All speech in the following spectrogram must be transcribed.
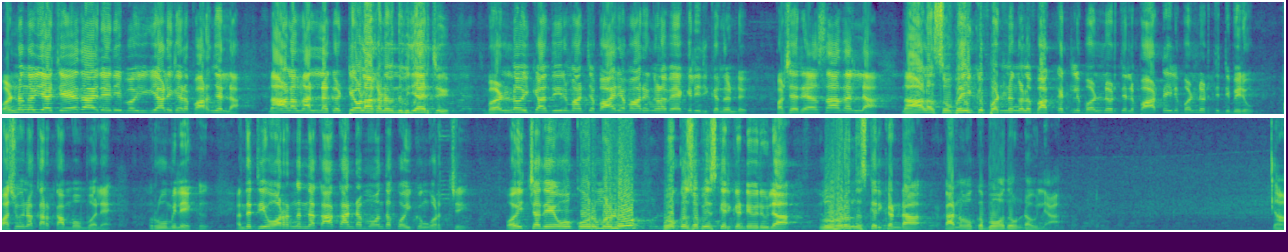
പെണ്ണുങ്ങൾ വിചാരിച്ച് ഏതായാലും ഇനിയിപ്പോ ഇയാളിങ്ങനെ പറഞ്ഞല്ല. നാളെ നല്ല കെട്ടിയോളാക്കണം എന്ന് വിചാരിച്ച് വെള്ളം ഒഴിക്കാൻ തീരുമാനിച്ച ഭാര്യമാർ നിങ്ങളെ വേക്കലിരിക്കുന്നുണ്ട് പക്ഷെ രസാതല്ല നാളെ സുബൈക്ക് പെണ്ണുങ്ങൾ ബക്കറ്റിൽ വെള്ളം എടുത്തിട്ട് പാട്ടയിൽ വെള്ളം എടുത്തിട്ട് വരും. പശുവിനെ കറക്കാൻ പോകും പോലെ റൂമിലേക്ക്. എന്നിട്ട് ഈ ഉറങ്ങുന്ന കാക്കാന്റെ മോന്തൊക്കെ ഒഴിക്കും കുറച്ച്. ഒഴിച്ചതേ ഓക്ക് ഓർമ്മയുള്ളൂ. ഓക്ക് സുബിസ്കരിക്കേണ്ടി വരില്ല ലുഹർ നിസ്കരിക്കണ്ട. കാരണം ഓക്ക് ബോധം ഉണ്ടാവില്ല. ആ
